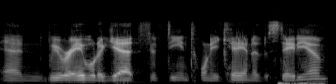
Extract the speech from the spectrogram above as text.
and we were able to get 15, 20K into the stadium,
